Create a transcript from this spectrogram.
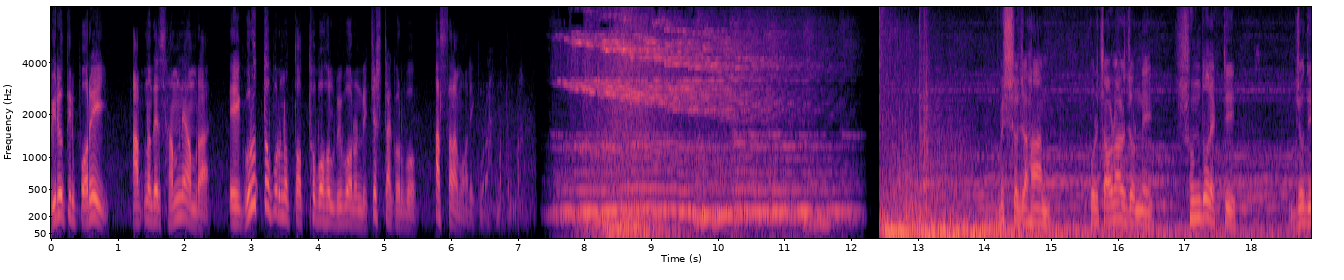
বিরতির পরেই আপনাদের সামনে আমরা এই গুরুত্বপূর্ণ তথ্যবহল বিবরণের চেষ্টা করব। আসসালামু আলাইকুম রহমতুল্লাহ। বিশ্বজাহান পরিচালনার জন্যে সুন্দর একটি যদি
